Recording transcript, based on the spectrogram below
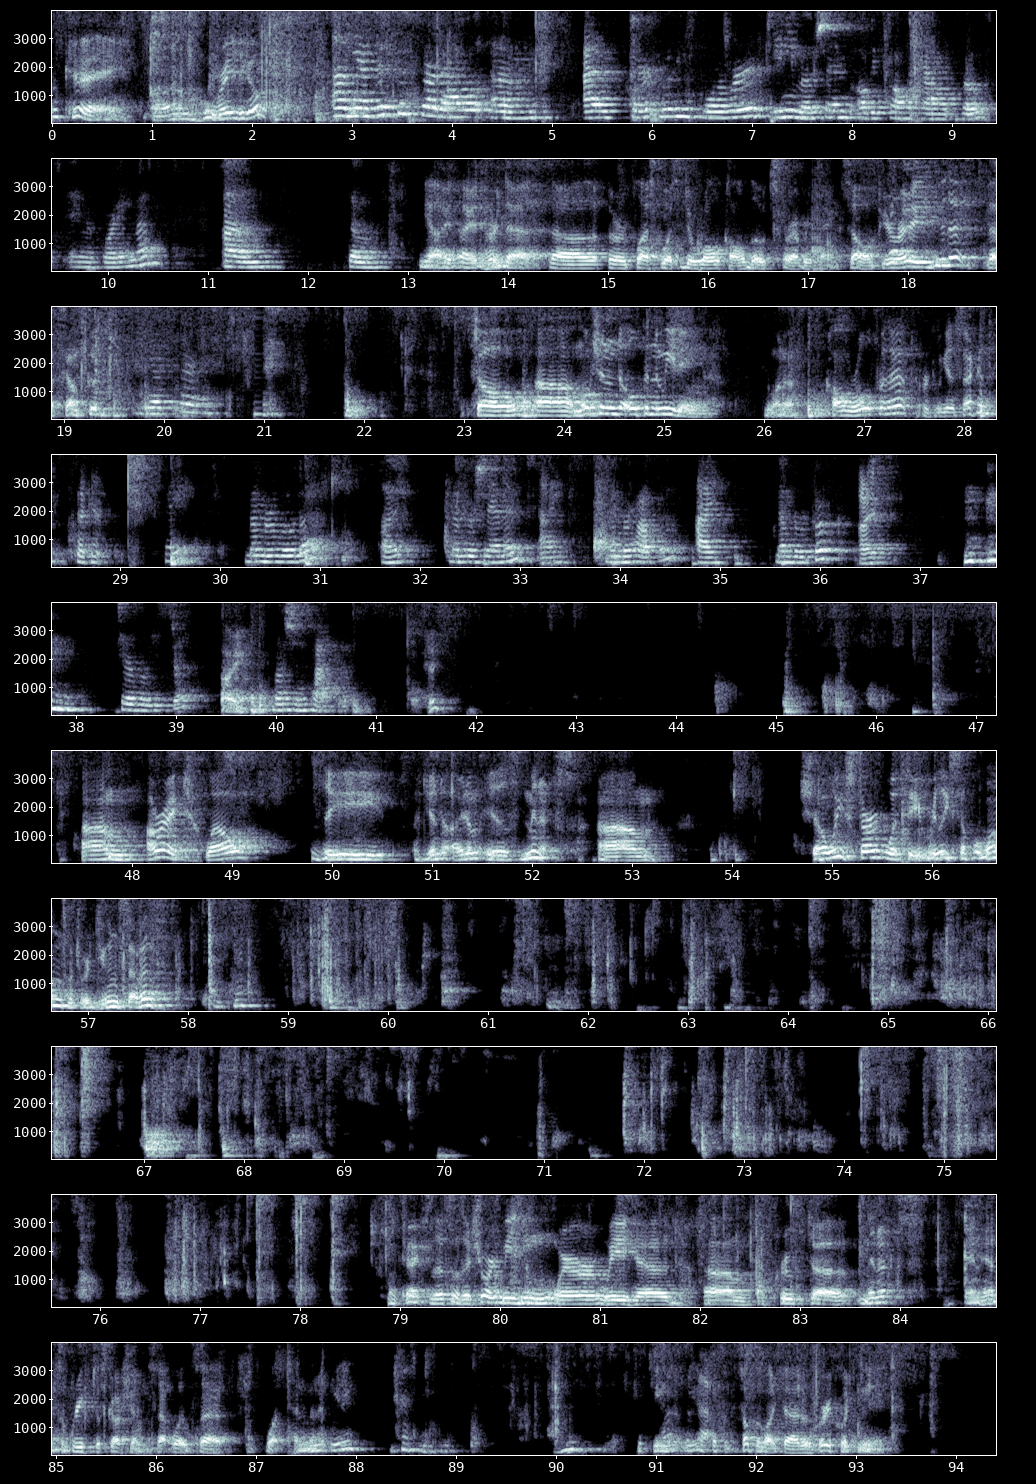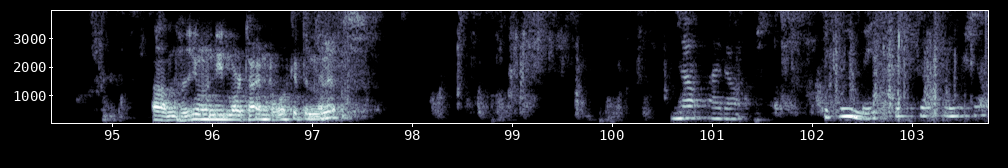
Okay, um, we ready to go? Um, yeah, just to start out, um, as clerk moving forward, any motions, I'll be calling out votes and recording them. Um, so, Yeah, I I had heard that, uh, the request was to do roll call votes for everything. So if you're ready to do that, that sounds good. yes, sir. So, uh, motion to open the meeting. Do you want to call roll for that, or do we get a second? Second. Okay, member Loda, Aye. member Shannon, Aye. member Hoppen, Aye. member Cook, Aye. Chair Bellistra, Aye, motion passes. okay. Um, All right, well, the agenda item is minutes. Um, Shall we start with the really simple ones, which were June 7th? So this was a short meeting where we had um, approved uh, minutes and had some brief discussions. That was that, what, 10-minute meeting? 15-minute meeting, something- something like that. It was a very quick meeting. Um, Does anyone need more time to look at the minutes? No, I don't. Did we make this resolution?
